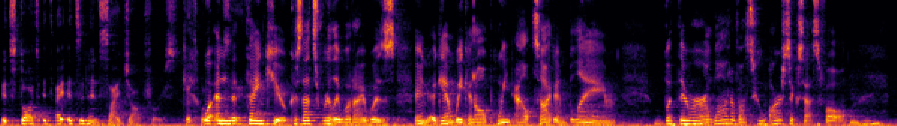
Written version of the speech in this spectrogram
It starts. It, it's an inside job first. That's what Well, and say. thank you, because that's really what I was. And again, we can all point outside and blame, but there are a lot of us who are successful. Mm-hmm.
